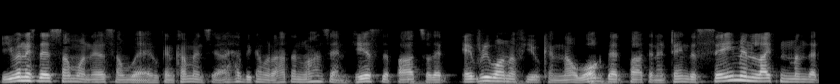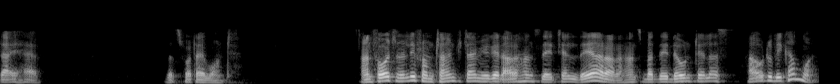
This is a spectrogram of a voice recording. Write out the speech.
even if there's someone else somewhere who can come and say, I have become a Rahatan Vahanse and here's the path so that every one of you can now walk that path and attain the same enlightenment that I have. That's what I want. Unfortunately, from time to time you get arahants, they tell they are arahants, but they don't tell us how to become one.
